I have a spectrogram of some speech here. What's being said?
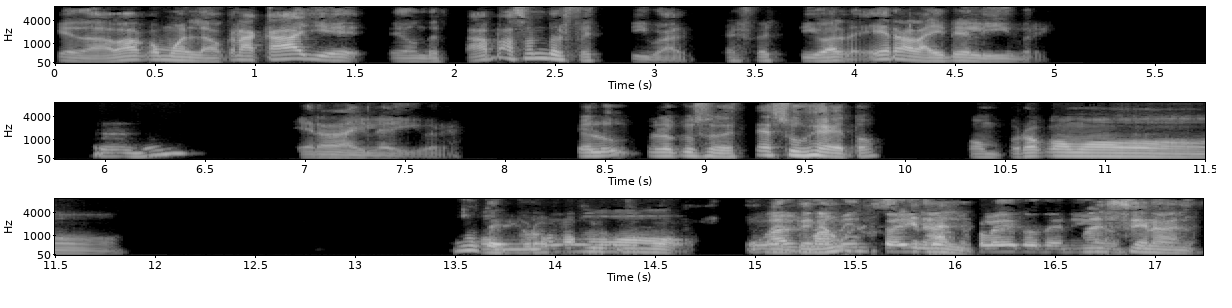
quedaba como en la otra calle de donde estaba pasando el festival. El festival era al aire libre. Era al aire libre. Lo, lo que usó este sujeto compró como compró como un armamento ahí completo tenía. arsenal.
